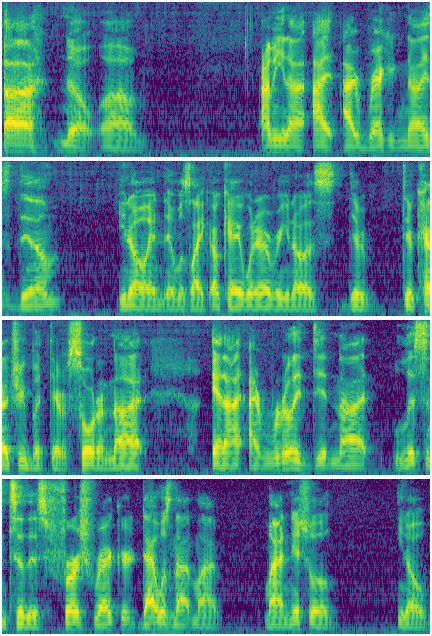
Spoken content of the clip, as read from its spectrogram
Uh, no. Um, I mean, I, I, I recognized them, you know, and it was like, okay, whatever, you know, it's they're their country, but they're sort of not. And I, I really did not listen to this first record. That was not my my initial, you know,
